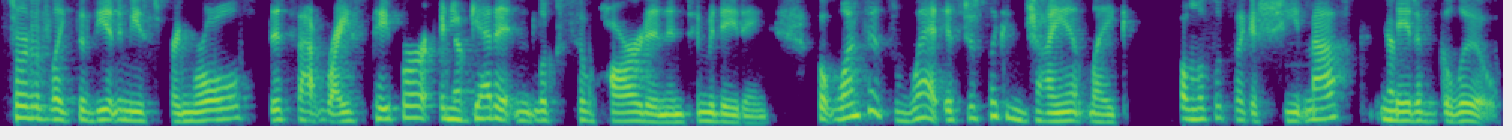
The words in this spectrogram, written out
sort of like the Vietnamese spring rolls. It's that rice paper, and you get it, and it looks so hard and intimidating. But once it's wet, it's just like a giant, like almost looks like a sheet mask made of glue.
